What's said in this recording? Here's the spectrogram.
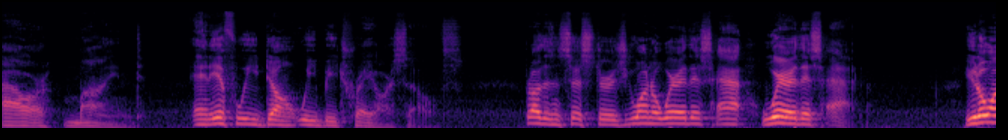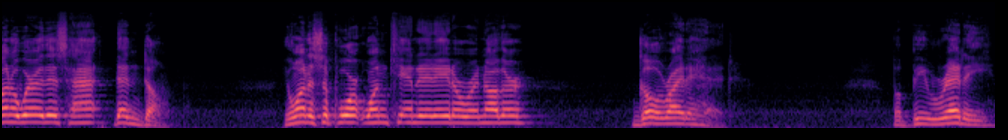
our mind. And if we don't, we betray ourselves. Brothers and sisters, you want to wear this hat? Wear this hat. You don't want to wear this hat? Then don't. You want to support one candidate or another? Go right ahead. But be ready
